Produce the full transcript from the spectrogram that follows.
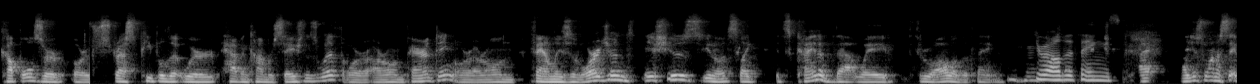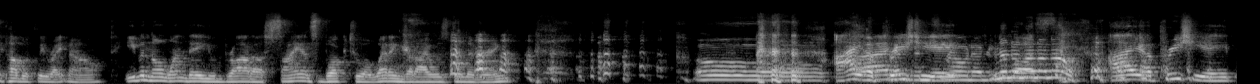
couples or, or stressed people that we're having conversations with or our own parenting or our own families of origin issues. You know it's like it's kind of that way through all of the things mm-hmm. through all the things. I, I just want to say publicly right now, even though one day you brought a science book to a wedding that I was delivering, Oh, I appreciate. no, no, no, no, no, no. I appreciate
